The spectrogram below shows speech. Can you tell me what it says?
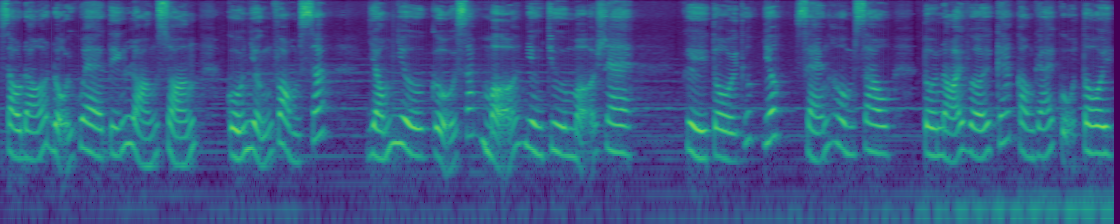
sau đó đổi qua tiếng loãng xoảng của những vòng sắt giống như cửa sắp mở nhưng chưa mở ra. Khi tôi thức giấc sáng hôm sau, tôi nói với các con gái của tôi,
